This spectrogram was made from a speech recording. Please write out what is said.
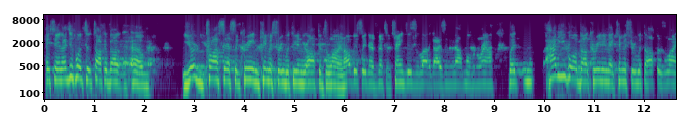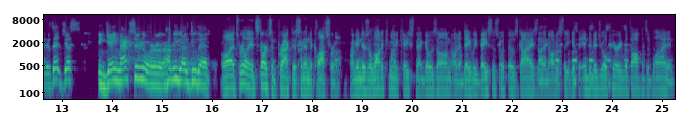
Hey, Shane, I just want to talk about um, your process of creating chemistry within your offensive line. Obviously, there's been some changes, a lot of guys in and out moving around. But how do you go about creating that chemistry with the offensive line? Is that just in game action, or how do you guys do that? Well, it's really it starts in practice and in the classroom. I mean, there's a lot of communication that goes on on a daily basis with those guys, and then obviously you get the individual period with the offensive line. And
